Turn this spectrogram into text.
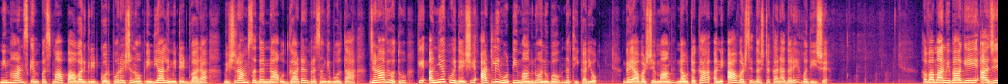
NIMHANS કેમ્પસમાં power grid corporation of India limited દ્વારા વિશ્રામ સદનના ઉદ્ઘાટન પ્રસંગે બોલતા જણાવ્યું હતું કે અન્ય કોઈ દેશે આટલી મોટી માંગનો અનુભવ નથી કર્યો. ગયા વર્ષે માંગ નવ ટકા અને આ વર્ષે દસ ટકાના દરે વધી છે. હવામાન વિભાગે આજે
